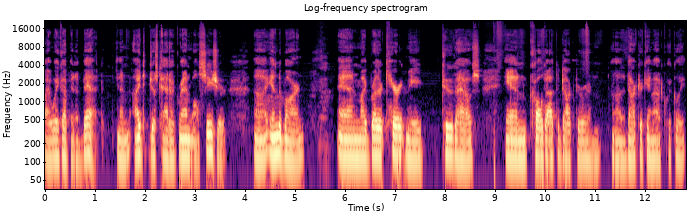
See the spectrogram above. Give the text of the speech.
I wake up in a bed, and I just had a grand mal seizure uh, in the barn, and my brother carried me to the house and called out the doctor, and uh, the doctor came out quickly.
